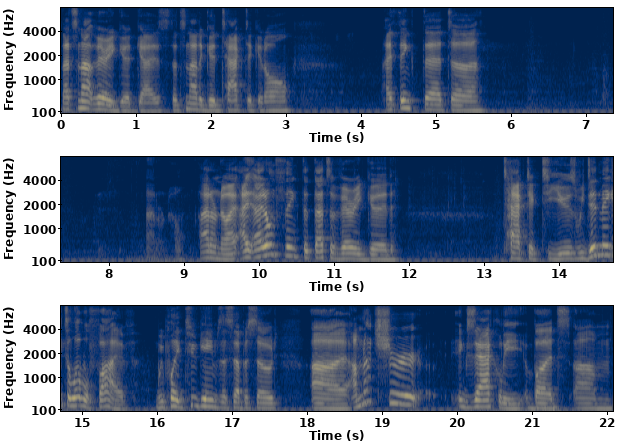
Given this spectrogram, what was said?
That's not very good, guys. That's not a good tactic at all. I think that, uh, I don't know. I don't know. I, I, I don't think that that's a very good tactic to use. We did make it to level 5. We played two games this episode. Uh, I'm not sure exactly, but um,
